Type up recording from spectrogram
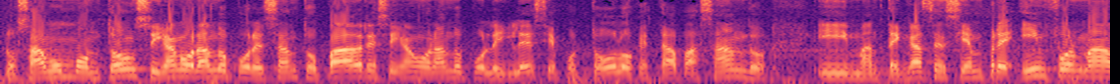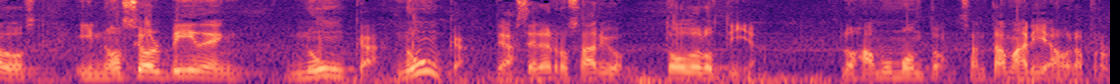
Los amo un montón. Sigan orando por el Santo Padre, sigan orando por la iglesia, por todo lo que está pasando y manténganse siempre informados y no se olviden nunca, nunca de hacer el rosario todos los días. Los amo un montón. Santa María, ahora pro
